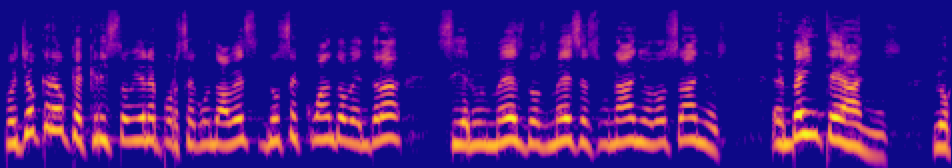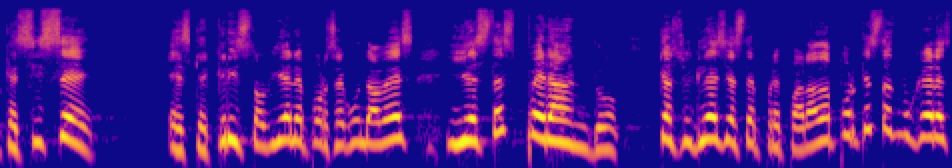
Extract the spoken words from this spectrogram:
Pues yo creo que Cristo viene por segunda vez. No sé cuándo vendrá, si en un mes, dos meses, un año, dos años, en 20 años. Lo que sí sé es que Cristo viene por segunda vez y está esperando que su iglesia esté preparada. Porque estas mujeres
